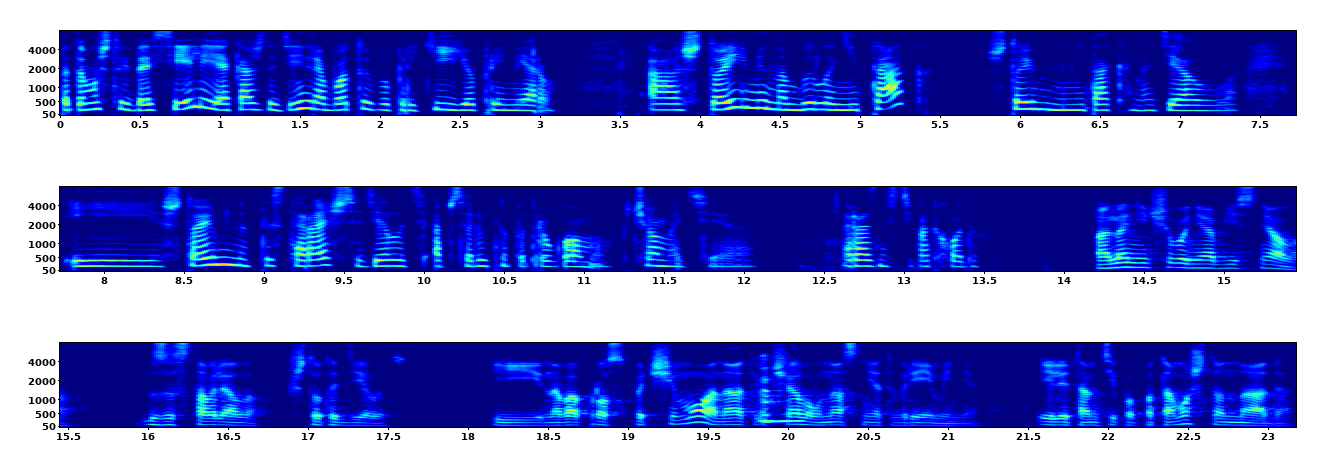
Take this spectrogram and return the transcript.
потому что и доселе я каждый день работаю вопреки ее примеру. А что именно было не так, что именно не так она делала, и что именно ты стараешься делать абсолютно по-другому? В чем эти разности подходов? Она ничего не объясняла, заставляла что-то делать. И на вопрос «почему?» она отвечала «у нас нет времени». Или там типа «потому что надо».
